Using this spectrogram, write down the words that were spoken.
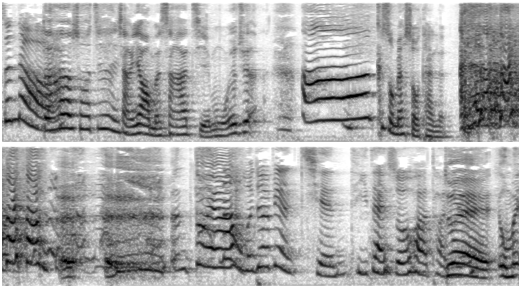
真的、哦？对，他就说他就是很想要我们上他节目，我就觉得啊，可是我们要收摊了。嗯，对啊，那我们就会变成钱踢在说话团队。对，我们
